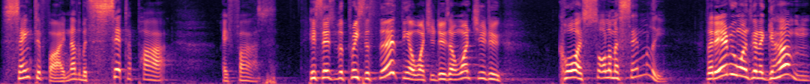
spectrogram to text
sanctify, in other words, set apart a fast. He says to the priest, the third thing I want you to do is I want you to call a solemn assembly. That everyone's going to come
